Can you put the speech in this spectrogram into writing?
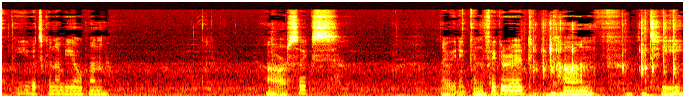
I believe it's gonna be open. R6 now we can configure it? Conf t.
